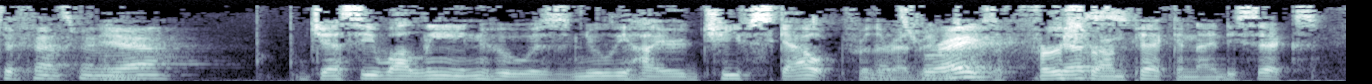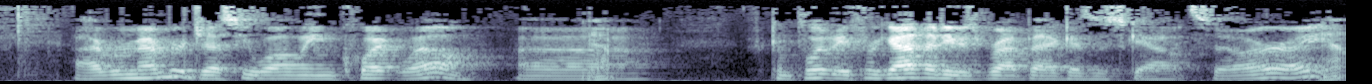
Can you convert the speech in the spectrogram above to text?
Defenseman, yeah. Jesse Wallin, who was newly hired chief scout for the That's Red Wings, right. was a first Jess- round pick in '96. I remember Jesse Wallin quite well. Uh, Yeah. Completely forgot that he was brought back as a scout. So, all right, Yeah.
